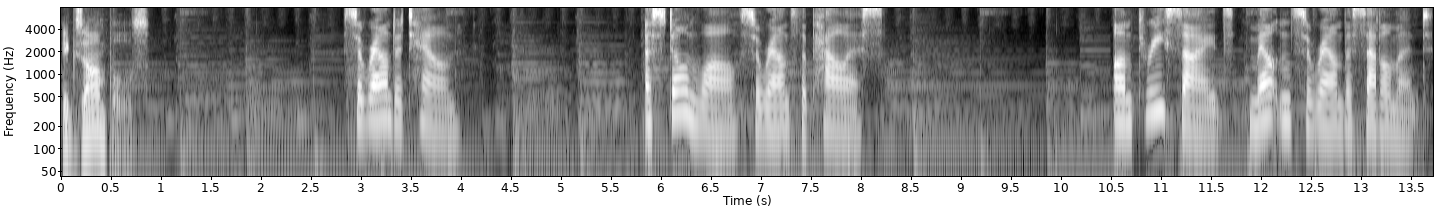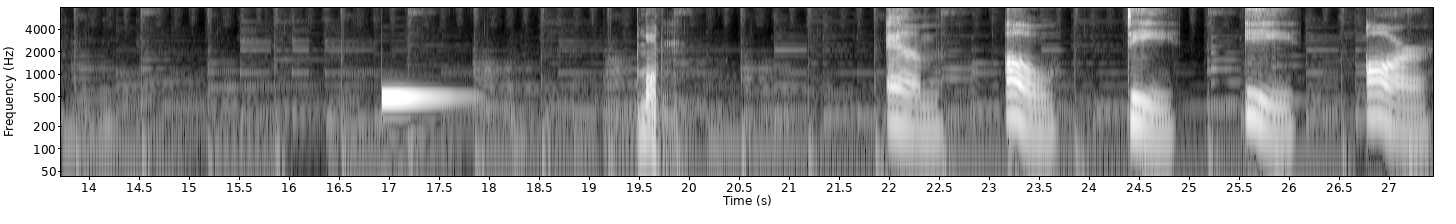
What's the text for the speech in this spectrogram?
Examples Surround a town. A stone wall surrounds the palace. On three sides, mountains surround the settlement. Modern M O D E R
